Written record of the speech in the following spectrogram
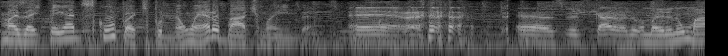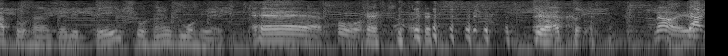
mas aí tem a desculpa, tipo, não era o Batman ainda. É. é, esse, esse cara, mas. Não, mas ele não mata o Hans, ele deixa o Hans morrer. É, pô. Idiota. Não, eu, Cara,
